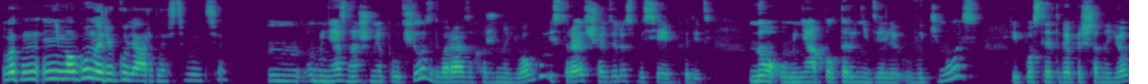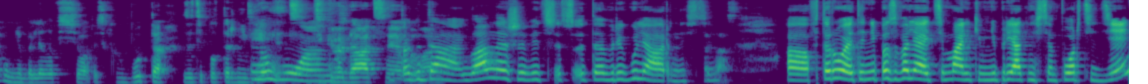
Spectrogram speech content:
Вот не могу на регулярность выйти. У меня, знаешь, у меня получилось, два раза хожу на йогу и стараюсь еще один раз в бассейн ходить. Но у меня полторы недели выкинулось, и после этого я пришла на йогу, у меня болело все. То есть как будто за эти полторы недели ну вот. деградация Тогда была. главное же ведь это в регулярности. Согласна. А, второе, это не позволяйте маленьким неприятностям портить день.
